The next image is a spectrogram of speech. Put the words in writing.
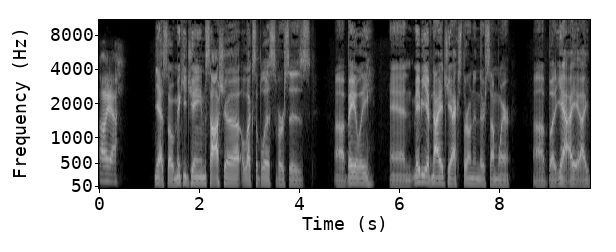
Oh yeah, yeah. So Mickie James, Sasha, Alexa Bliss versus uh, Bayley, and maybe you have Nia Jax thrown in there somewhere. Uh, but yeah, I, I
